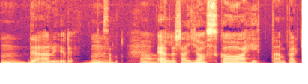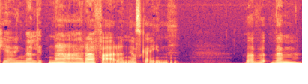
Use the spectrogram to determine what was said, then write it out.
Mm. Det är ju det. Liksom. Ja. Eller så här, jag ska hitta en parkering väldigt nära affären jag ska in i. Vem,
